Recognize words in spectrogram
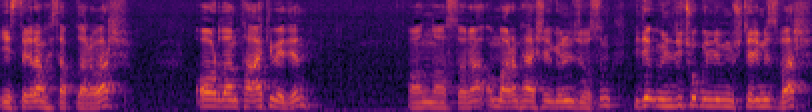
Instagram hesapları var. Oradan takip edin. Ondan sonra umarım her şey gönlünüzce olsun. Bir de ünlü çok ünlü bir müşterimiz var.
